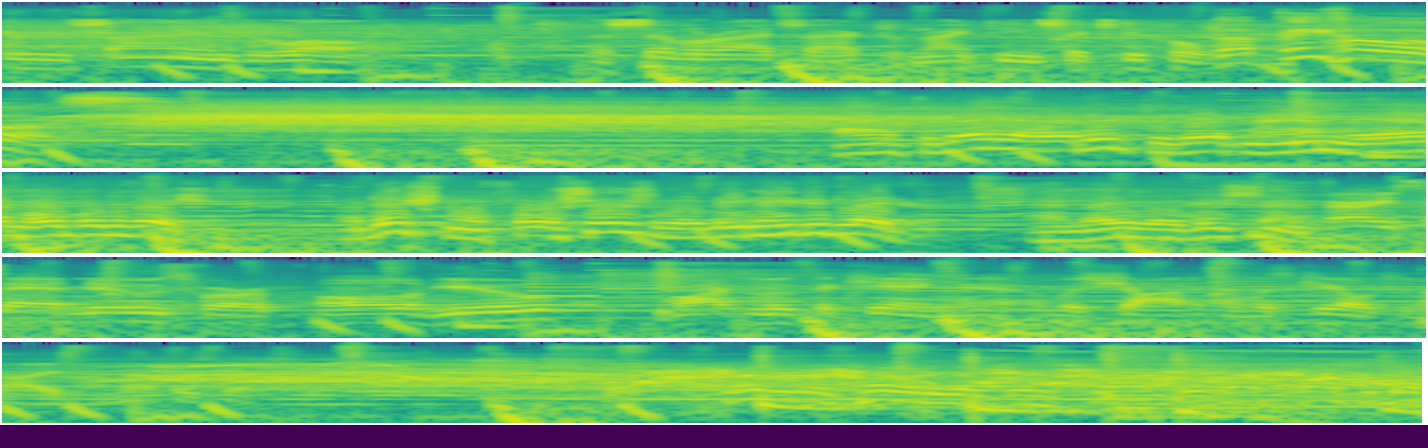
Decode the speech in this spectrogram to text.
to sign into law the Civil Rights Act of 1964. The Beatles. I have today ordered to Vietnam the Air Mobile Division. Additional forces will be needed later, and they will be sent. Very sad news for all of you. Martin Luther King uh, was shot and was killed tonight in Memphis. Senator Kennedy has been shot. Is that possible?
